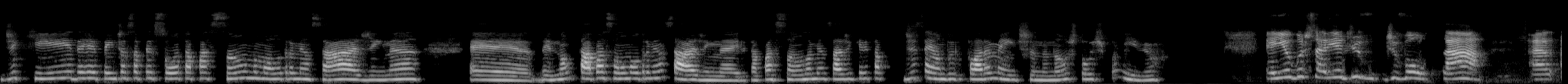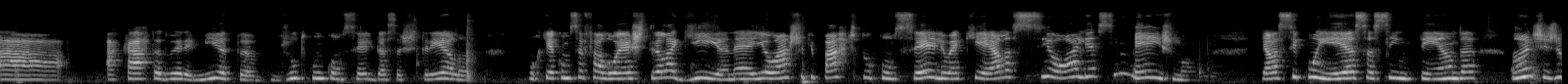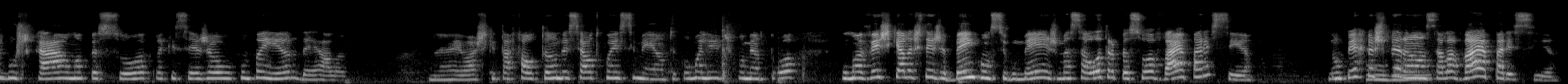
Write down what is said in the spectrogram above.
de que de repente essa pessoa está passando uma outra mensagem, né? É, ele não está passando uma outra mensagem, né? Ele está passando a mensagem que ele está dizendo claramente, né? não estou disponível. E eu gostaria de, de voltar a, a carta do eremita, junto com o conselho dessa estrela, porque, como você falou, é a estrela guia, né? E eu acho que parte do conselho é que ela se olhe a si mesma, que ela se conheça, se entenda, antes de buscar uma pessoa para que seja o companheiro dela. Né? Eu acho que está faltando esse autoconhecimento. E como a Lilith comentou, uma vez que ela esteja bem consigo mesma, essa outra pessoa vai aparecer. Não perca a uhum. esperança, ela vai aparecer.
